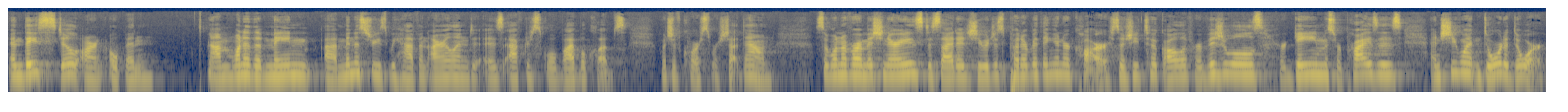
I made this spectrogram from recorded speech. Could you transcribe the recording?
and they still aren't open. Um, one of the main uh, ministries we have in Ireland is after school Bible clubs, which of course were shut down. So one of our missionaries decided she would just put everything in her car. So she took all of her visuals, her games, her prizes, and she went door to door.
